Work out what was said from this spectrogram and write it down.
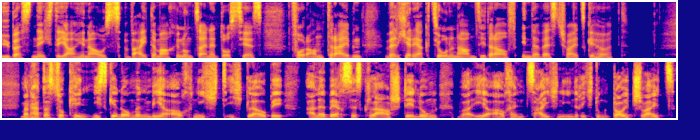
übers nächste Jahr hinaus weitermachen und seine Dossiers vorantreiben. Welche Reaktionen haben Sie darauf in der Westschweiz gehört? Man hat das zur Kenntnis genommen, mehr auch nicht. Ich glaube, Alain Berses Klarstellung war eher auch ein Zeichen in Richtung Deutschschweiz.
